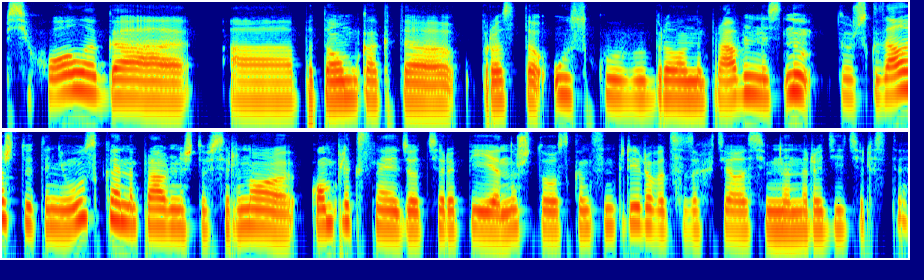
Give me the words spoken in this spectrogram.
психолога, а потом как-то просто узкую выбрала направленность. Ну, ты уже сказала, что это не узкая направленность, что все равно комплексная идет терапия, ну что сконцентрироваться захотелось именно на родительстве.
